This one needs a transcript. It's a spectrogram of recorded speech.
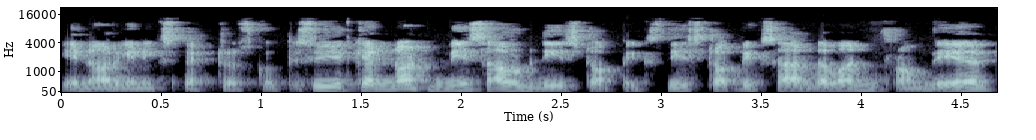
inorganic spectroscopy. So you cannot miss out these topics. These topics are the one from where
